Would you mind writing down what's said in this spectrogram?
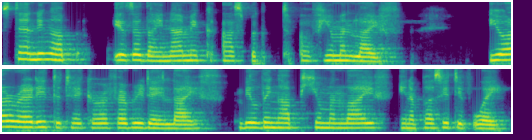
Standing up is a dynamic aspect of human life. You are ready to take care of everyday life, building up human life in a positive way.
